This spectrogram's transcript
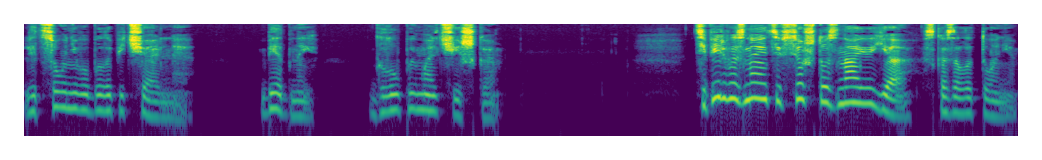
Лицо у него было печальное. «Бедный, глупый мальчишка». «Теперь вы знаете все, что знаю я», — сказала Тони.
